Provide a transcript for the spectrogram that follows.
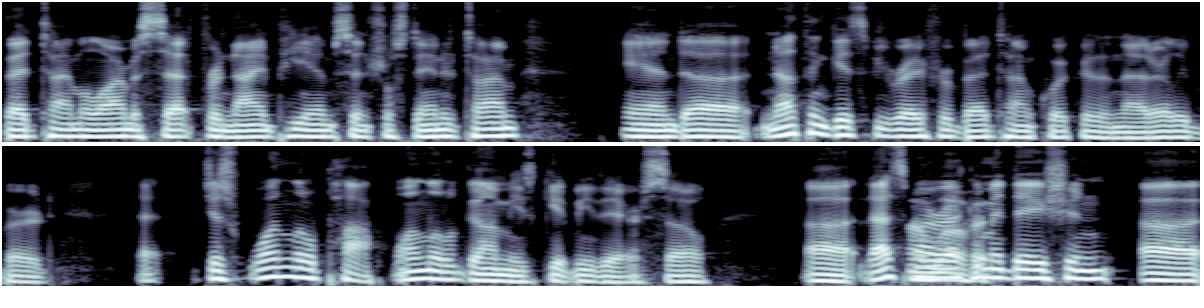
bedtime alarm is set for 9 p.m. Central Standard Time, and uh, nothing gets me ready for bedtime quicker than that early bird. That just one little pop, one little gummies get me there. So uh, that's my recommendation. Uh,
